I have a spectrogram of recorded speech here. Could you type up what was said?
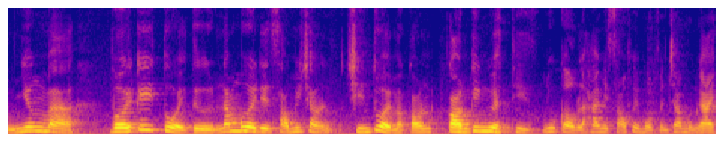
Nhưng mà với cái tuổi từ 50 đến 69 tuổi mà còn còn kinh nguyệt thì nhu cầu là 26,1% một ngày.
